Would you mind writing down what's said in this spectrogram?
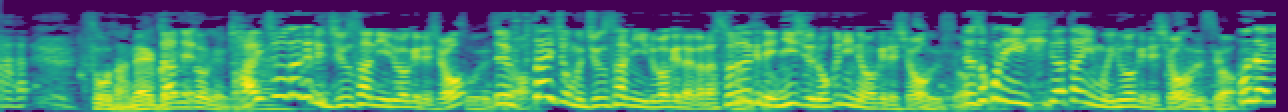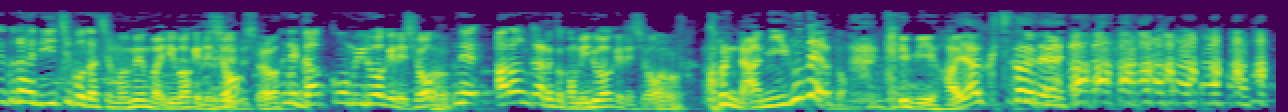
そうだね、群像劇、ね。隊長だけで13人いるわけでしょ？そうですよ。副隊長も13人いるわけだから、それだけで26人なわけでしょ？そうですよ。で、そこに平隊員もいるわけでしょ？そうですよ。ほんで、挙句の間にイチコたちもメンバーいるわけでしょ？でしょ。で、学校もいるわけでしょ？うん。で、アランカルとかもいるわけでしうん。ょこれ何人いるんだよと。君、早口だね。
